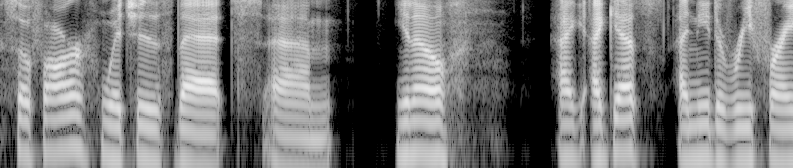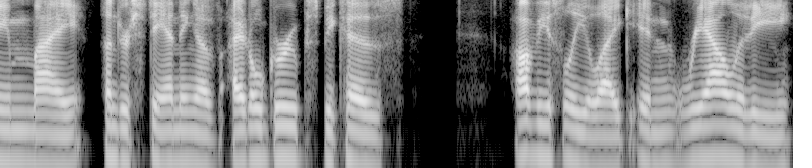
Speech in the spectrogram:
so far, which is that, um, you know, I, I guess I need to reframe my understanding of idol groups because obviously, like in reality,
